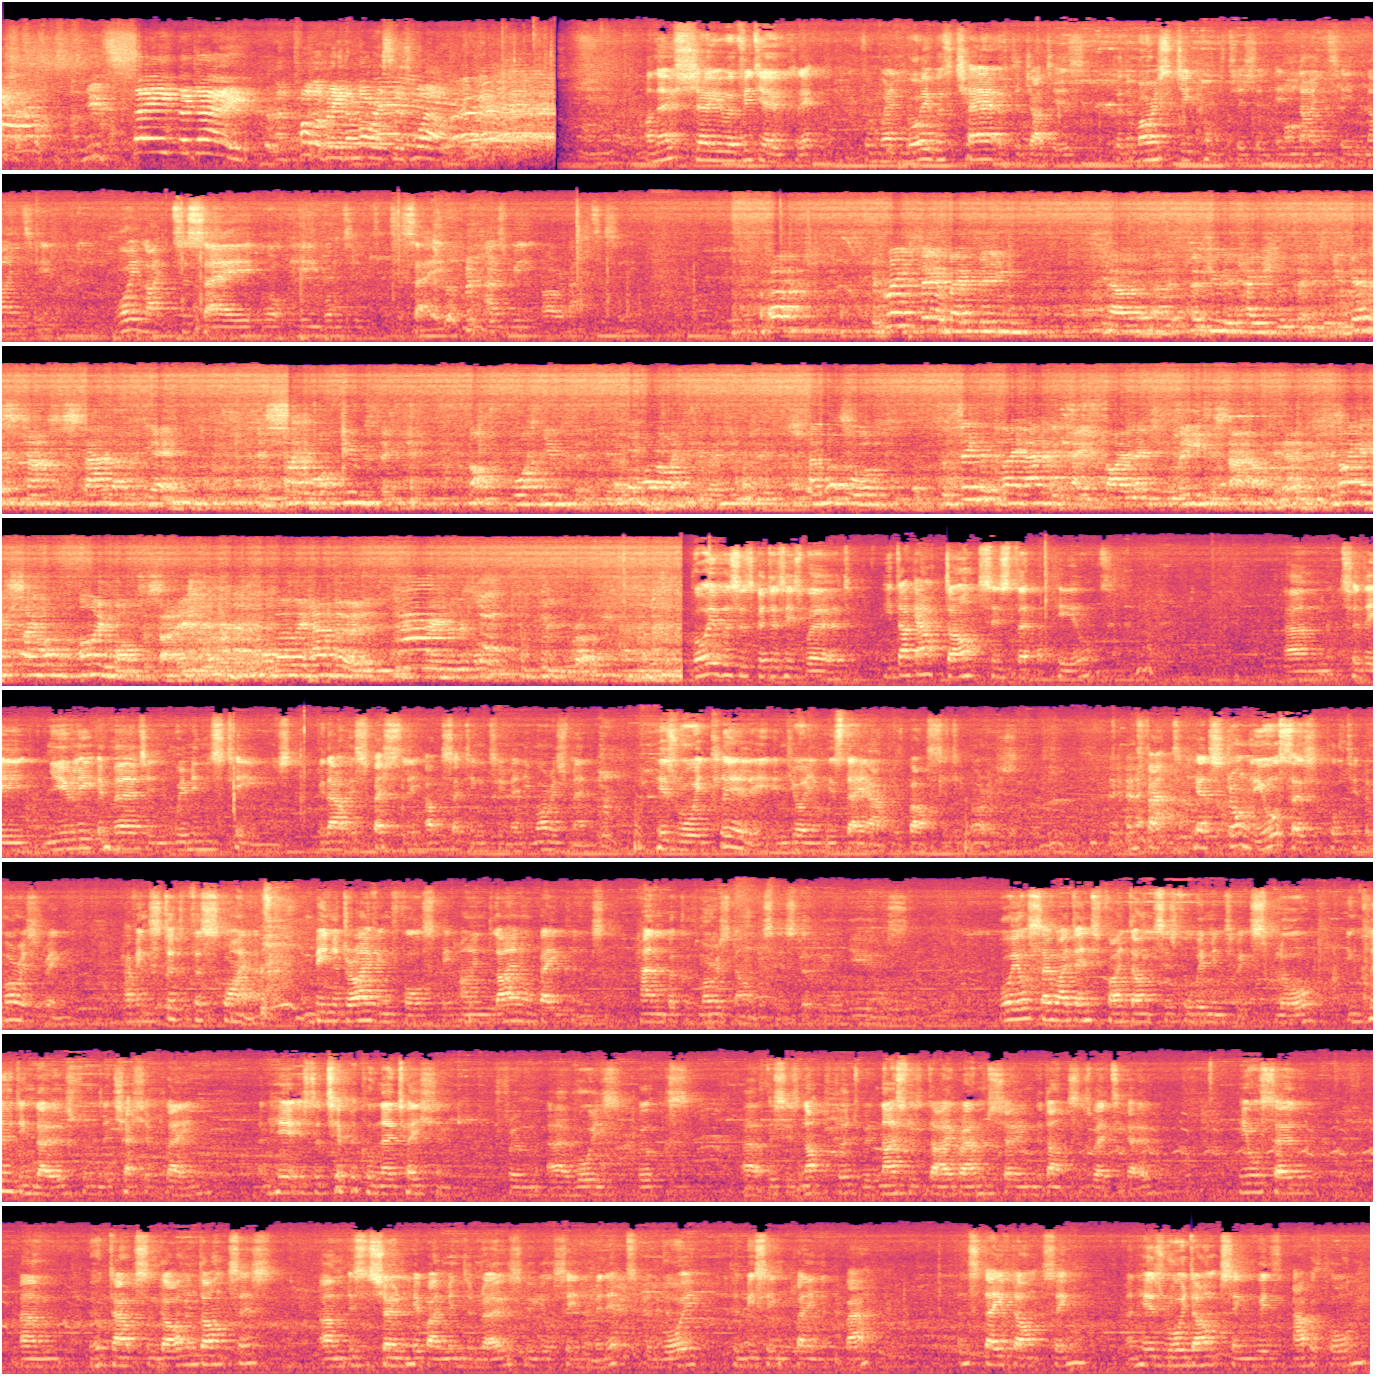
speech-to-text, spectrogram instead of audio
you. You've saved the day, and probably the Morris as well. I'll now show you a video clip from when Roy was chair of the judges for the Morris G competition in 1990. Roy liked to say what he wanted to say, as we are about to see. The great thing about being, you know, an adjudication of things, is you get a chance to stand up at the end and say what you think, not what you think, you know, what I think. And what's more, the thing that they advocate by electing me to stand up is I get to say what I want to say, although they have heard it to that completely rubbish. Roy was as good as his word. He dug out dances that appealed um, to the newly emerging women's teams without especially upsetting too many Morris men. Here's Roy clearly enjoying his day out with Bath City Morris. In fact, he had strongly also supported the Morris Ring, having stood for Squire and been a driving force behind Lionel Bacon's Handbook of Morris Dances that we. Roy also identified dances for women to explore, including those from the Cheshire Plain, and here is the typical notation from uh, Roy's books. Uh, this is Knutsford with nice little diagrams showing the dancers where to go. He also um, hooked out some garland dances. Um, this is shown here by Minden Rose, who you'll see in a minute, and Roy can be seen playing at the back. And stave dancing, and here's Roy dancing with Abercorn.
